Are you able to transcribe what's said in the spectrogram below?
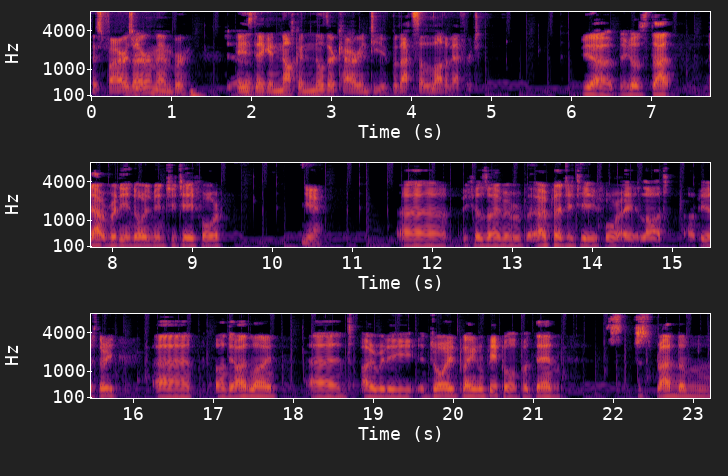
as far as I remember, yeah. is they can knock another car into you, but that's a lot of effort. yeah, because that that really annoyed me in GTA Four. Yeah. Uh, because I remember play- I played GTA 4 a lot on PS3 uh, on the online, and I really enjoyed playing with people. But then, just random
